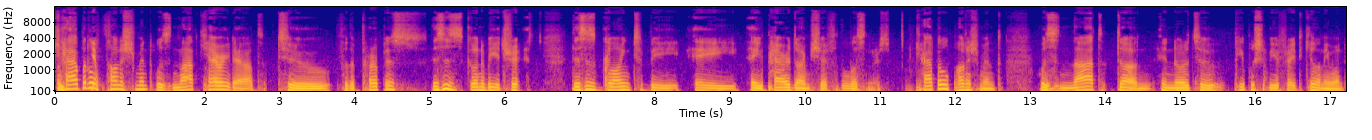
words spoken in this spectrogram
Capital Yep. punishment was not carried out to for the purpose. This is going to be a. Tri- this is going to be a a paradigm shift for the listeners. Capital punishment was not done in order to people should be afraid to kill anyone.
